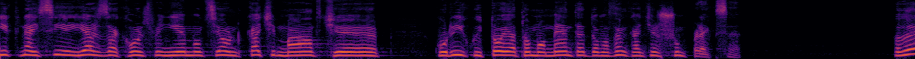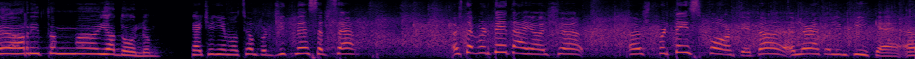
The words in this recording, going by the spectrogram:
një kënaqësi e jashtëzakonshme, një emocion kaq i madh që kur i kujtoj ato momente, domethënë kanë qenë shumë prekëse. Dhe arritëm ja dolëm. Ka qenë një emocion për gjithë ne sepse është e vërtetë ajo që është përtej sportit, ë, lojrat olimpike, ë,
